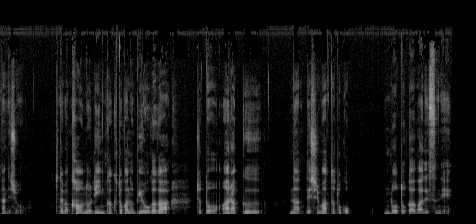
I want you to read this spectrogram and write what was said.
なんでしょう。例えば顔の輪郭とかの描画がちょっと荒くなってしまったところとかがですね、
